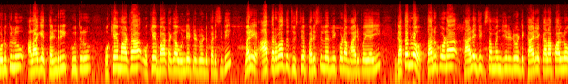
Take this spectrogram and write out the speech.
కొడుకులు అలాగే తండ్రి కూతురు ఒకే మాట ఒకే బాటగా ఉండేటటువంటి పరిస్థితి. మరి ఆ తర్వాత చూస్తే పరిస్థితులన్నీ కూడా మారిపోయాయి. గతంలో తను కూడా కాలేజీకి సంబంధించినటువంటి కార్యకలాపాల్లో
